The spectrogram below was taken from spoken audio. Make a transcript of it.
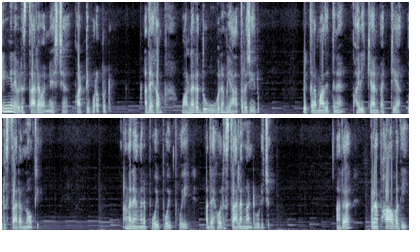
ഇങ്ങനെ ഒരു സ്ഥലം അന്വേഷിച്ച് പട്ടി പുറപ്പെട്ടു. അദ്ദേഹം വളരെ ദൂരം യാത്ര ചെയ്തു. വിക്രമാദിത്യന് ഭരിക്കാൻ പറ്റിയ ഒരു സ്ഥലം നോക്കി. അങ്ങനെ അങ്ങനെ പോയി പോയി പോയി അദ്ദേഹം ഒരു സ്ഥലം കണ്ടുപിടിച്ചു. അത് പ്രഭാവതി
